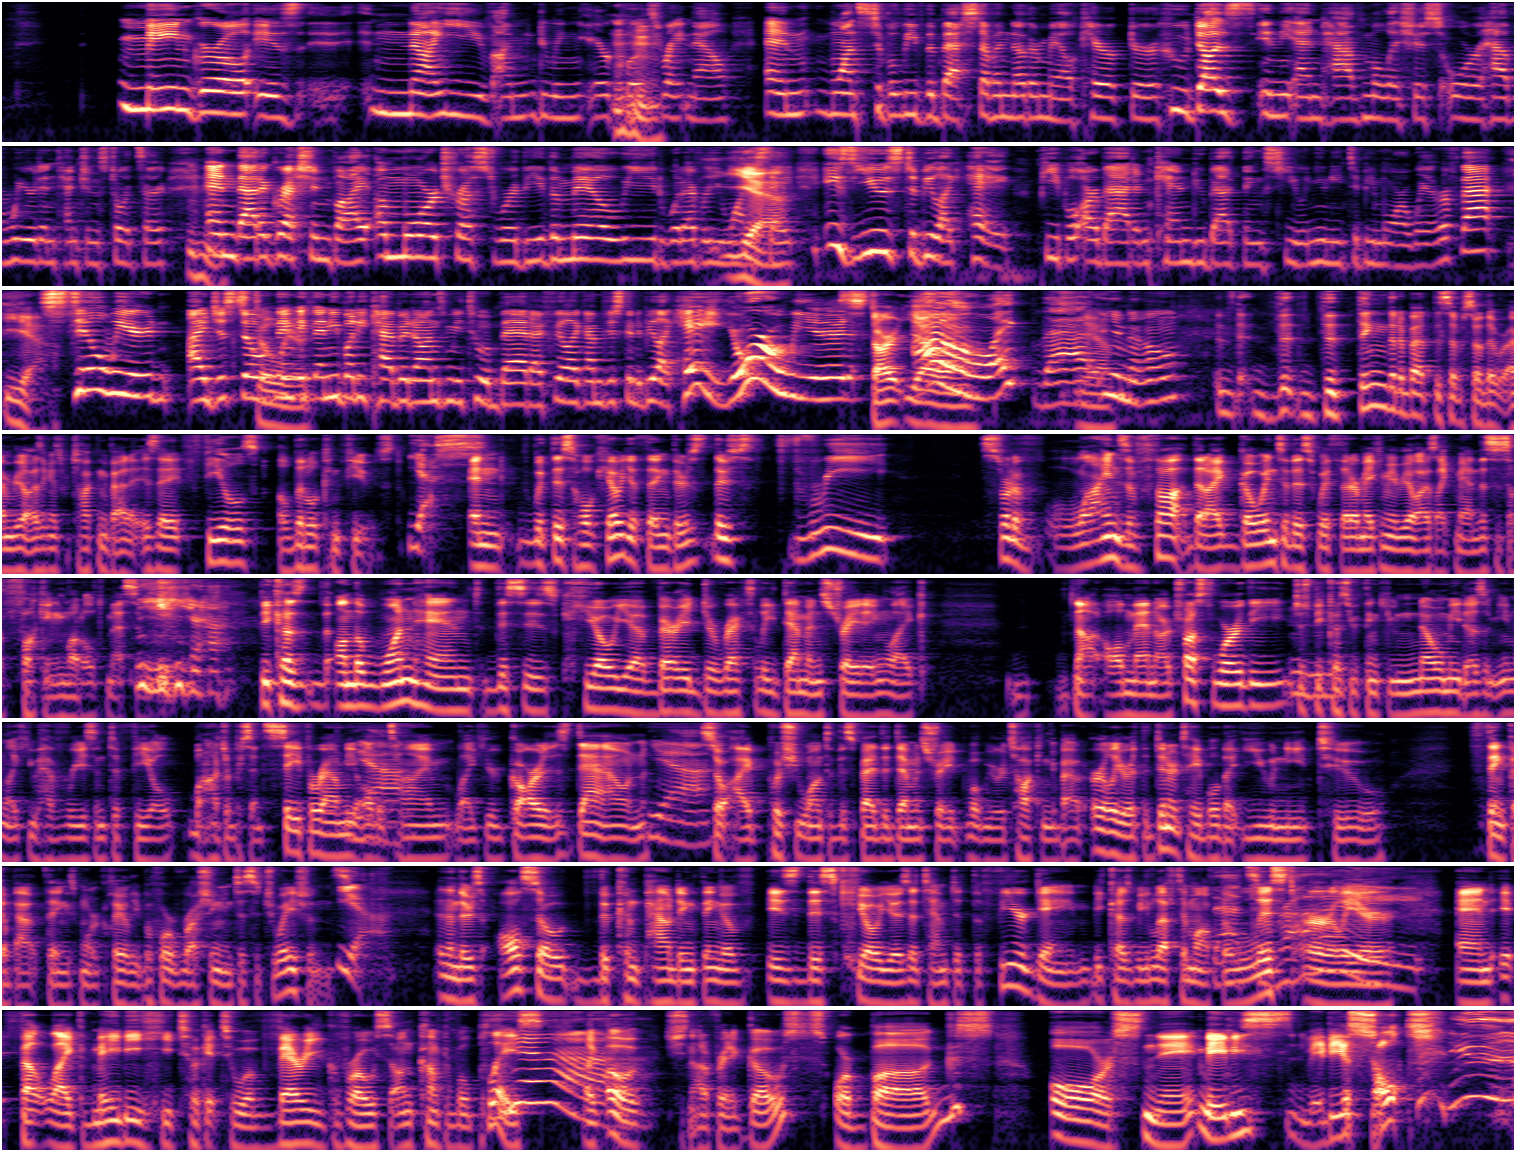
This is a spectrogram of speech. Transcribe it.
main girl is uh, naive i'm doing air quotes right now and wants to believe the best of another male character who does in the end have malicious or have weird intentions towards her mm-hmm. and that aggression by a more trustworthy the male lead whatever you want Yeah. to say is used to be like hey people are bad and can do bad things to you and you need to be more aware of that Yeah. Still weird. I just don't Still think weird. if anybody kabedons me to a bed, I feel like I'm just gonna be like, "Hey, you're weird." Start yelling I don't like that. Yeah. You know. The, the the thing that about this episode that I'm realizing as we're talking about it is that it feels a little confused. Yes. And with this whole Kyoya thing, there's there's three sort of lines of thought that I go into this with that are making me realize like, man, this is a fucking muddled message. yeah. because on the one hand, this is Kyoya very directly demonstrating like not all men are trustworthy. Mm-hmm. Just because you think you know me doesn't mean like you have reason to feel 100% safe around me all the time. Like your guard is down. Yeah. So I push you onto this bed to demonstrate what we were talking about earlier at the dinner table that you need to think about things more clearly before rushing into situations. Yeah. And then there's also the compounding thing of is this Kyoya's attempt at the fear game because we left him off That's the list earlier right. And it felt like maybe he took it to a very gross uncomfortable place. Yeah. Like, oh, she's not afraid of ghosts or bugs or snake, maybe maybe assault.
